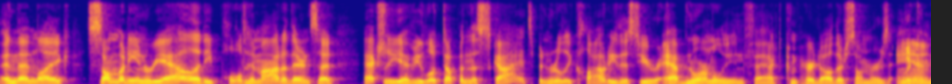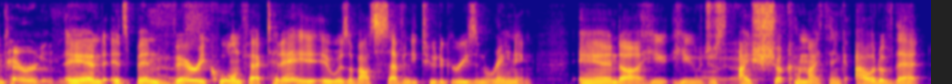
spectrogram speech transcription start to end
And then like somebody in reality pulled him out of there and said actually have you looked up in the sky it's been really cloudy this year abnormally in fact compared to other summers Like and comparatively. and it's been very cool. In fact, today it was about 72 degrees and raining. And uh, he he just yeah. I shook him, I think, out of that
